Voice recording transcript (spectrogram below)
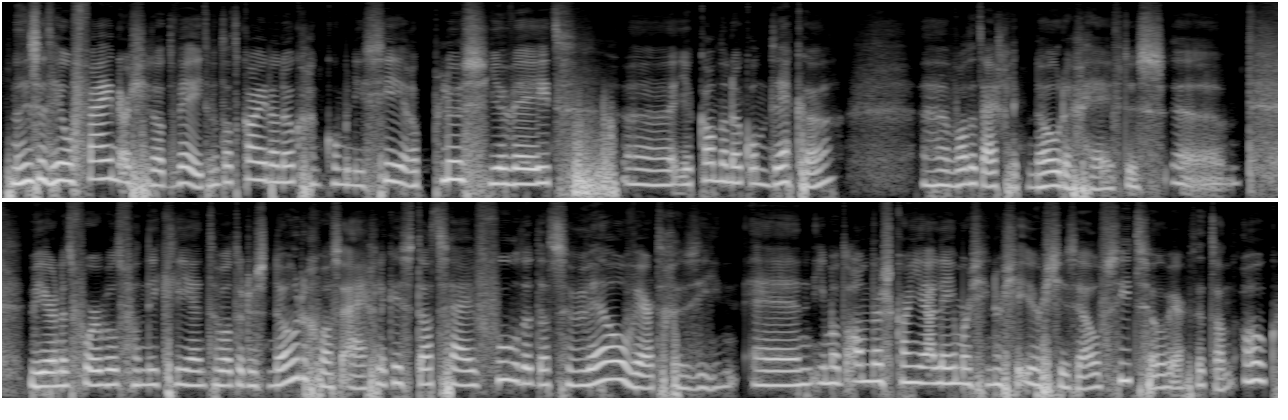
dan is het heel fijn als je dat weet, want dat kan je dan ook gaan communiceren. Plus je weet, uh, je kan dan ook ontdekken uh, wat het eigenlijk nodig heeft. Dus uh, weer in het voorbeeld van die cliënten, wat er dus nodig was eigenlijk, is dat zij voelde dat ze wel werd gezien. En iemand anders kan je alleen maar zien als je eerst jezelf ziet. Zo werkt het dan ook.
